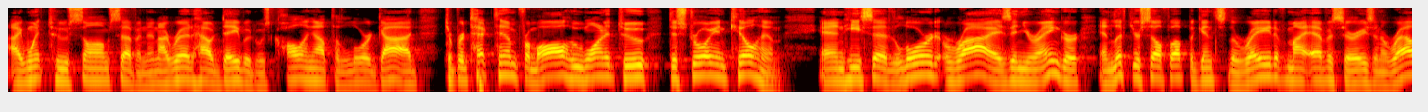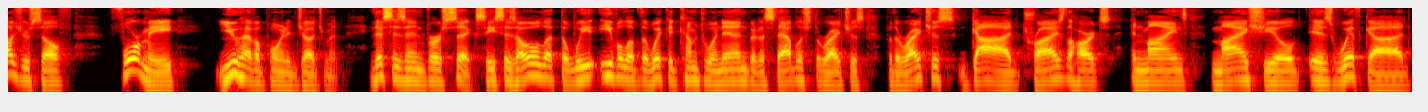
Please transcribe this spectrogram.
I went to Psalm 7 and I read how David was calling out to the Lord God to protect him from all who wanted to destroy and kill him. And he said, Lord, arise in your anger and lift yourself up against the raid of my adversaries and arouse yourself for me. You have appointed judgment. This is in verse 6. He says, Oh, let the we- evil of the wicked come to an end, but establish the righteous. For the righteous God tries the hearts and minds. My shield is with God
